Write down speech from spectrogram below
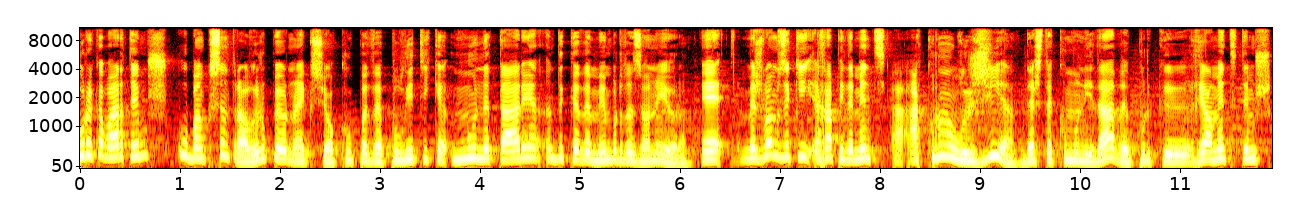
por acabar, temos o Banco Central Europeu, não é? Que se ocupa da política monetária de cada membro da zona euro. É, mas vamos aqui rapidamente à, à cronologia desta comunidade, porque realmente temos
